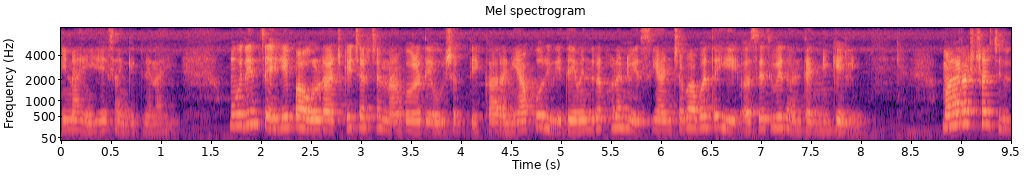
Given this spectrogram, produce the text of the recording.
की नाही हे सांगितले नाही. मोदींचे हे पाऊल राजकीय चर्चांना बळ देऊ शकते कारण यापूर्वी देवेंद्र फडणवीस यांच्याबाबतही असेच विधान त्यांनी केले. महाराष्ट्रातील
